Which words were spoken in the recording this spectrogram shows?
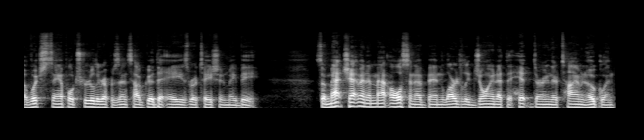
of which sample truly represents how good the A's rotation may be. So Matt Chapman and Matt Olson have been largely joined at the hip during their time in Oakland,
